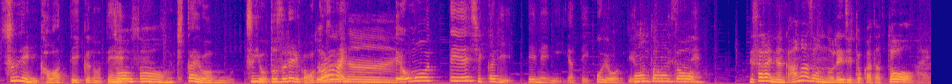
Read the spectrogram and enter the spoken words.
すでに変わっていくのでそうそう。機会はもう次訪れるかわからないって思ってしっかり丁寧にやっていこうよっていうところですよね。でさらになんかアマゾンのレジとかだとはい。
